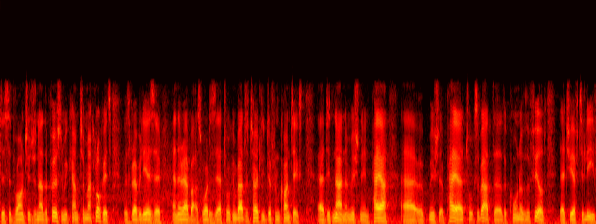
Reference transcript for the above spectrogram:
disadvantaged another person, we come to Machloket with Eliezer and the rabbis. What is that talking about? A totally different context. Uh, did not a Mishnah in Paya, uh, Mishnah Paya talks about the, the corner of the field that you have to leave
